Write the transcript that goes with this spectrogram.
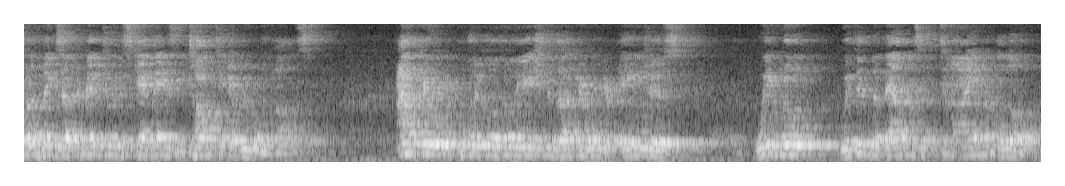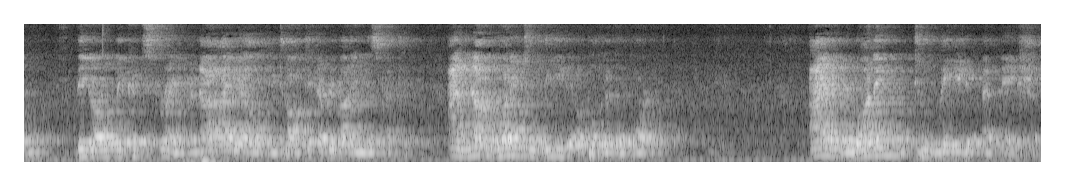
one of the things I've committed to in this campaign is to talk to everyone policy. I don't care what your political affiliation is, I don't care what your age is. We will, within the bounds of time alone, our only constraint, but not ideology, talk to everybody in this country. I'm not running to lead a political party. I am running to lead a nation.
